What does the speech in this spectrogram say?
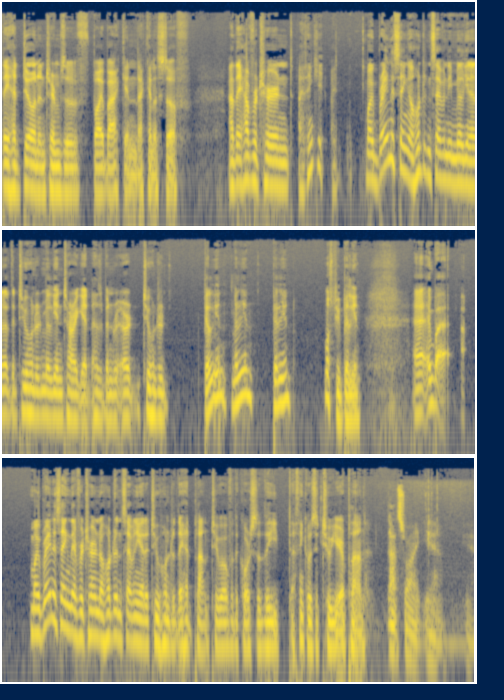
they had done in terms of buyback and that kind of stuff, and they have returned. I think it, I, my brain is saying one hundred and seventy million out of the two hundred million target has been, or two hundred billion, million, billion, must be billion. Uh, and but my brain is saying they've returned 170 out of 200 they had planned to over the course of the, I think it was a two year plan. That's right. Yeah, yeah.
